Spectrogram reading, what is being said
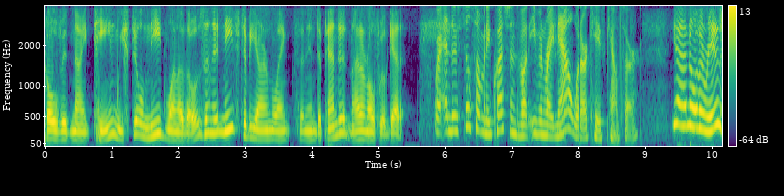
COVID 19. We still need one of those, and it needs to be arm length and independent, and I don't know if we'll get it. Right, and there's still so many questions about even right now what our case counts are. Yeah, no, there is.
